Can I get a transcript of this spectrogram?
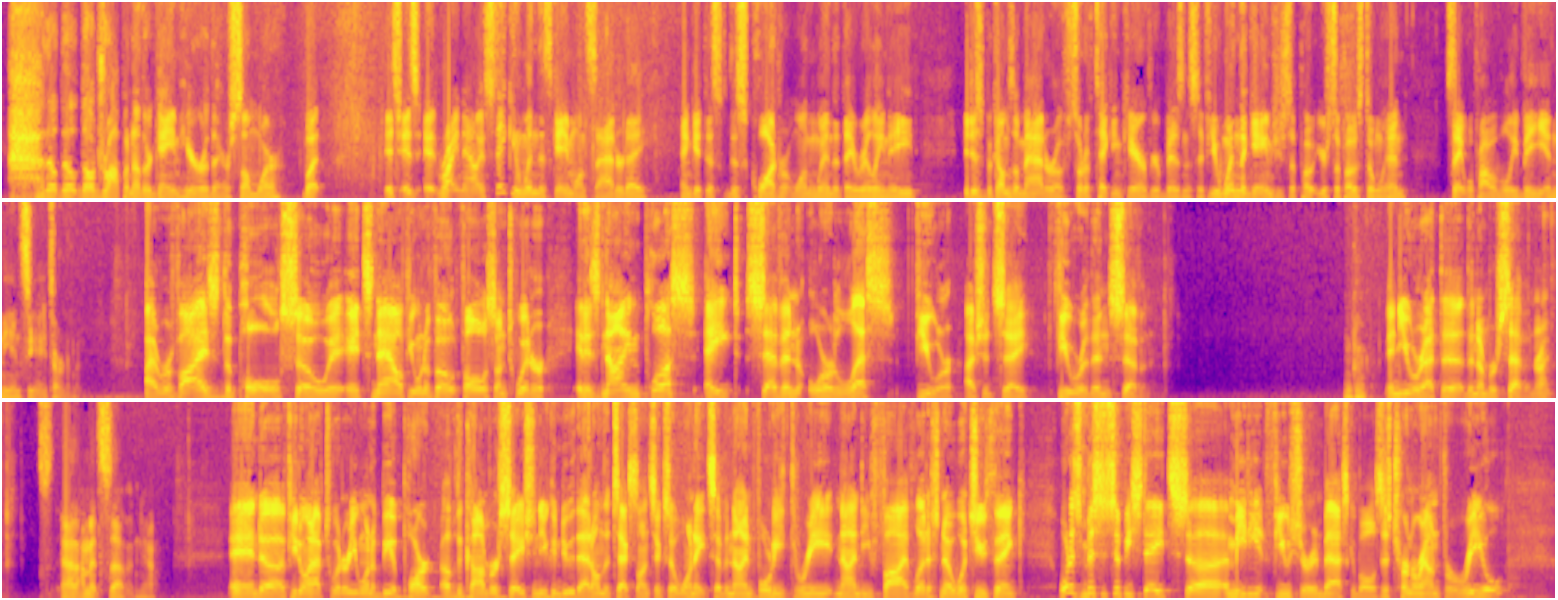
they'll they'll, they'll drop another game here or there somewhere, but it's it's it, right now if State can win this game on Saturday and get this this quadrant one win that they really need, it just becomes a matter of sort of taking care of your business. If you win the games you're supposed you're supposed to win, State will probably be in the NCAA tournament. I revised the poll, so it's now. If you want to vote, follow us on Twitter. It is nine plus eight, seven or less, fewer. I should say fewer than seven. Okay. And you were at the the number seven, right? Uh, I'm at seven. Yeah. And uh, if you don't have Twitter, you want to be a part of the conversation, you can do that on the text line 601 879 4395. Let us know what you think. What is Mississippi State's uh, immediate future in basketball? Is this turnaround for real?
